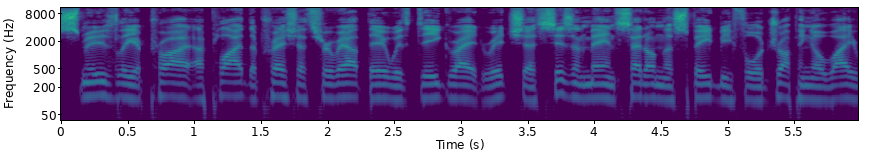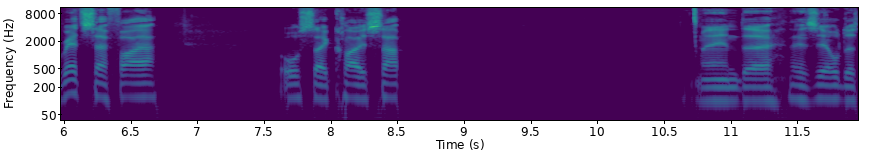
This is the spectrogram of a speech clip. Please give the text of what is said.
Smoothly applied the pressure throughout there with D Great Rich. A Citizen Man sat on the speed before dropping away. Red Sapphire also close up. And uh, there's Elder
